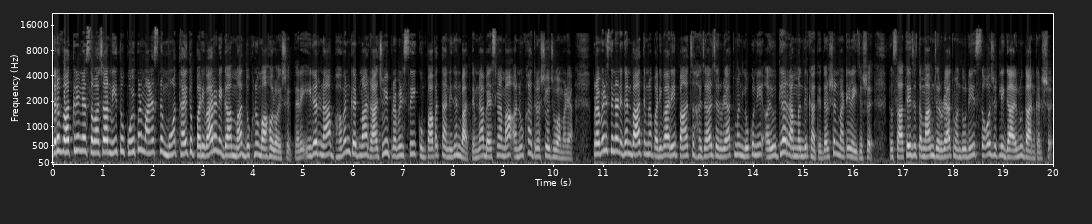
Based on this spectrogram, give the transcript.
તરફ વાત કરીને સમાચારની, તો કોઈ પણ માણસનું મોત થાય તો પરિવાર અને ગામમાં દુઃખનો માહોલ હોય છે. ત્યારે ઈડરના ભવનગઢમાં રાજવી પ્રવીણસિંહ કુંપાવતના નિધન બાદ તેમના બેસણામાં અનોખા દ્રશ્યો જોવા મળ્યા. પ્રવીણસિંહના નિધન બાદ તેમના પરિવારે પાંચ હજાર જરૂરિયાતમંદ લોકોને અયોધ્યા રામ મંદિર ખાતે દર્શન માટે લઈ જશે. તો સાથે જ તમામ જરૂરિયાતમંદોને સો જેટલી ગાયોનું દાન કરશે.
